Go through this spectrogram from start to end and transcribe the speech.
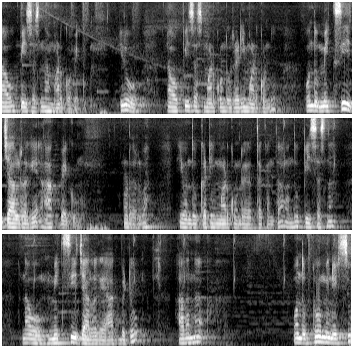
ನಾವು ಪೀಸಸ್ನ ಮಾಡ್ಕೋಬೇಕು. ಇದು ನಾವು ಪೀಸಸ್ ಮಾಡಿಕೊಂಡು ರೆಡಿ ಮಾಡಿಕೊಂಡು ಒಂದು ಮಿಕ್ಸಿ ಜಾಲ್ರಿಗೆ ಹಾಕಬೇಕು. ನೋಡಿದ್ರಲ್ವ? ಈ ಒಂದು ಕಟಿಂಗ್ ಮಾಡಿಕೊಂಡಿರತಕ್ಕಂಥ ಒಂದು ಪೀಸಸ್ನ ನಾವು ಮಿಕ್ಸಿ ಜಾಲ್ಗೆ ಹಾಕ್ಬಿಟ್ಟು ಅದನ್ನು ಒಂದು ಟೂ ಮಿನಿಟ್ಸು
